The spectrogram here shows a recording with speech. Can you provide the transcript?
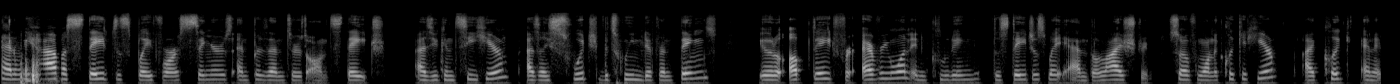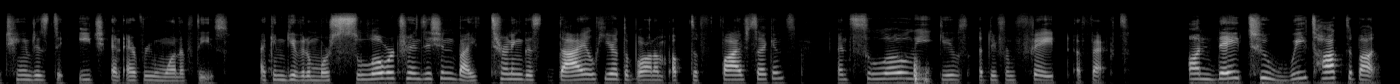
and we have a stage display for our singers and presenters on stage. As you can see here, as I switch between different things, it'll update for everyone including the stage display and the live stream. So if I want to click it here, I click and it changes to each and every one of these. I can give it a more slower transition by turning this dial here at the bottom up to 5 seconds and slowly gives a different fade effect. On day 2, we talked about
